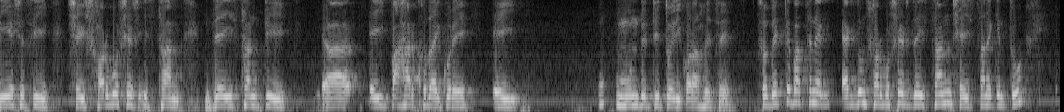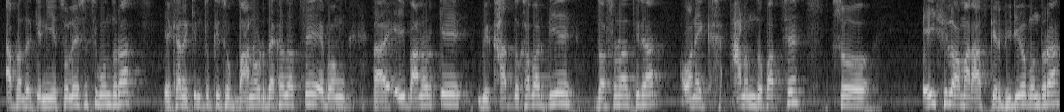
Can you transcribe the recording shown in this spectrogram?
নিয়ে এসেছি সেই সর্বশেষ স্থান, যে স্থানটি এই পাহাড় খোদাই করে এই মন্দিরটি তৈরি করা হয়েছে। সো দেখতে পাচ্ছেন এক- একদম সর্বশেষ যে স্থান, সেই স্থানে কিন্তু আপনাদেরকে নিয়ে চলে এসেছি বন্ধুরা। এখানে কিন্তু কিছু বানর দেখা যাচ্ছে এবং এই বানরকে খাদ্য খাবার দিয়ে দর্শনার্থীরা অনেক আনন্দ পাচ্ছে। সো এই ছিল আমার আজকের ভিডিও বন্ধুরা।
